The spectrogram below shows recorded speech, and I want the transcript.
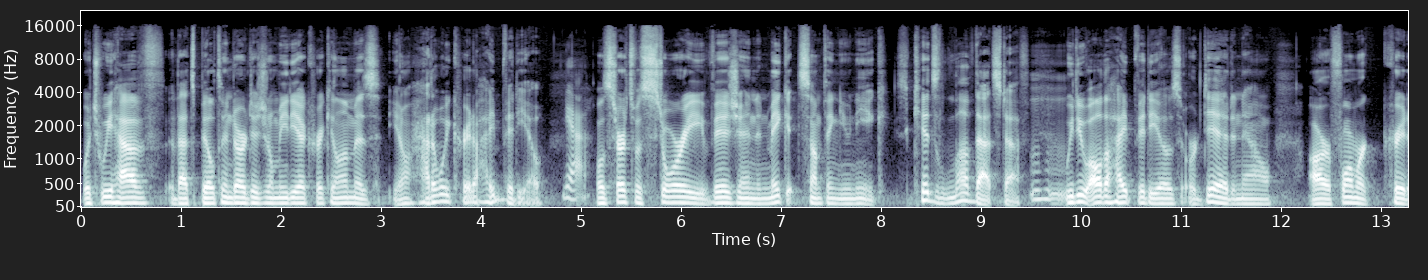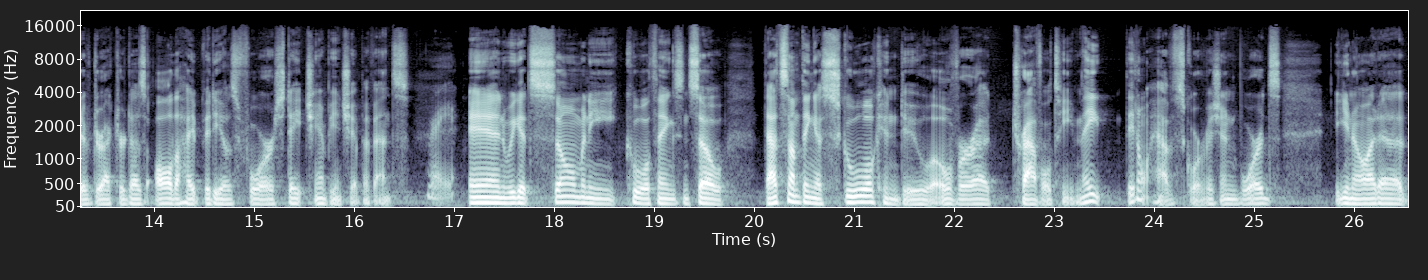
which we have that's built into our digital media curriculum, is you know how do we create a hype video? Yeah. Well, it starts with story, vision, and make it something unique. Kids love that stuff. Mm-hmm. We do all the hype videos, or did, and now our former creative director does all the hype videos for state championship events. Right. and we get so many cool things. And so that's something a school can do over a travel team. They they don't have score vision boards you know at a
